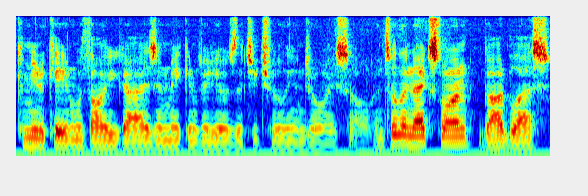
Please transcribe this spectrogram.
communicating with all you guys and making videos that you truly enjoy. So until the next one, God bless.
